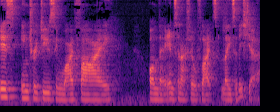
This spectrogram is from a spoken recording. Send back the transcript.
is introducing Wi-Fi on their international flights later this year.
